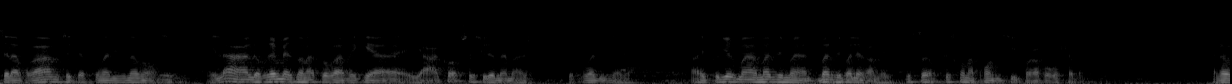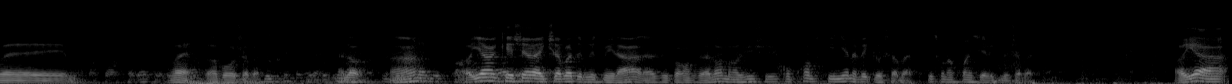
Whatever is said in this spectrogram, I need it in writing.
c'est l'Abraham, c'est 99 ans aussi. Et là, le remède dans la Torah avec Ya- Yaakov, c'est aussi le même âge, 99 ans. Alors il faut dire, ma- ma- ma- ma- c'est pas les ramez. Qu'est-ce que- Qu'est-ce qu'on apprend d'ici par rapport au Shabbat Alors, euh, Ouais, par rapport au Shabbat. Alors, hein? Il y a un kécher avec Shabbat et Brit Mila, là je ne vais pas rentrer là-dedans, mais juste, comprendre qu'il y en a avec le Shabbat. Qu'est-ce qu'on apprend ici avec le Shabbat? Alors il y a,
